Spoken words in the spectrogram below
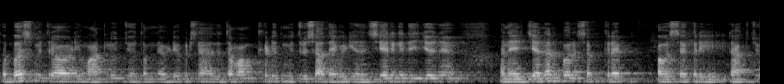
તો બસ મિત્રો, આ વિડીયોમાં આટલું જ. જો તમને વીડિયો પસંદ આવે તો તમામ ખેડૂત મિત્રો સાથે વિડીયોને શેર કરી દેજો અને ચેનલ પર સબસ્ક્રાઈબ અવશ્ય કરી રાખજો.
